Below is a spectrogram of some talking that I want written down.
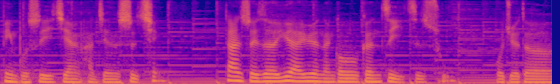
并不是一件罕见的事情。但随着越来越能够跟自己自处，我觉得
